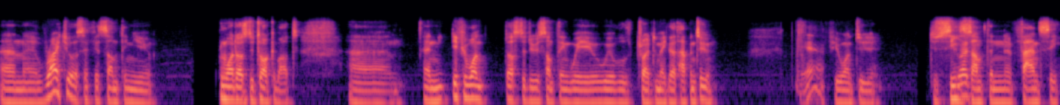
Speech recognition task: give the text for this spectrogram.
and uh, write to us if it's something you want us to talk about. Um, and if you want us to do something, we we will try to make that happen too. yeah If you want to to see like- something fancy.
